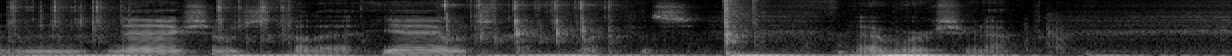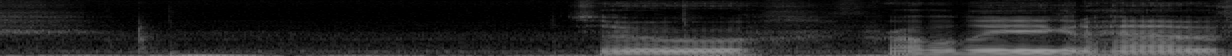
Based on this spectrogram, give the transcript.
Mm, no, actually, we'll just call that. Yeah, we'll just call it four because that works for now. So, probably gonna have.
